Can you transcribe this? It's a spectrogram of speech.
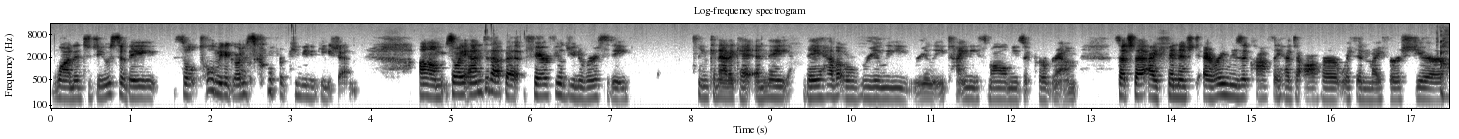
wanted to do. So they so told me to go to school for communication. Um, so I ended up at Fairfield University in Connecticut, and they they have a really really tiny small music program, such that I finished every music class they had to offer within my first year, oh,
